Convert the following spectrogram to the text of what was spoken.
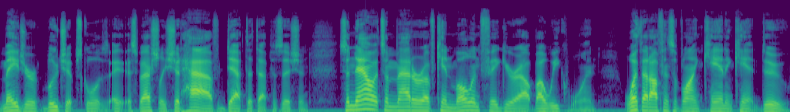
major blue chip school especially, should have depth at that position. So now it's a matter of can Mullen figure out by week one what that offensive line can and can't do,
